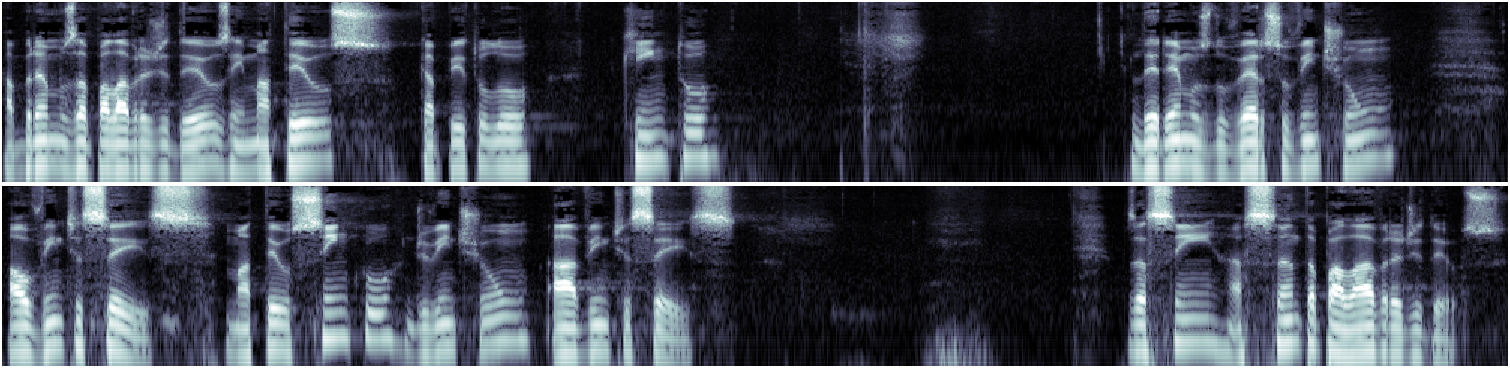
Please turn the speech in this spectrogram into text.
Abramos a palavra de Deus em Mateus, capítulo 5. Leremos do verso 21 ao 26. Mateus 5, de 21 a 26. Mas assim a santa palavra de Deus.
